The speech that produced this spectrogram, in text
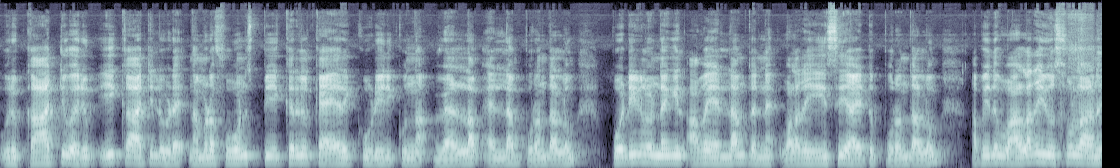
ഒരു കാറ്റ് വരും. ഈ കാറ്റിലൂടെ നമ്മുടെ ഫോൺ സ്പീക്കറിൽ കയറി കൂടിയിരിക്കുന്ന വെള്ളം എല്ലാം പുറന്തള്ളും. പൊടികളുണ്ടെങ്കിൽ അവയെല്ലാം തന്നെ വളരെ ഈസി ആയിട്ട് പുറന്തള്ളും. അപ്പോൾ ഇത് വളരെ യൂസ്ഫുള്ളാണ്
